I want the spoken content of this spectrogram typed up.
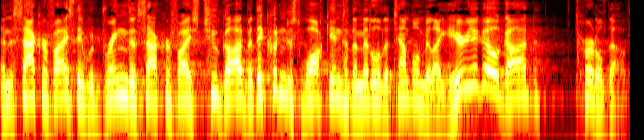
And the sacrifice, they would bring the sacrifice to God, but they couldn't just walk into the middle of the temple and be like, Here you go, God, turtle dove.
